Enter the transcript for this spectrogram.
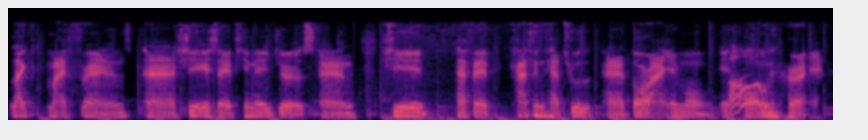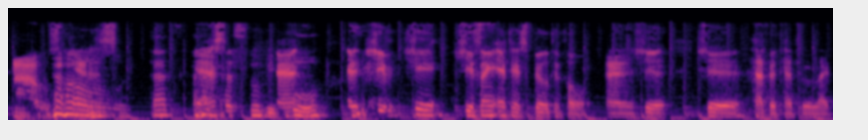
like my friend, uh, she is a teenager and she have a cartoon tattoo, uh, Doraemon, it- Oh. on her arms. yes. Oh, that, Yes. that would be And- cool. And she she she think it is beautiful and she she have a tattoo like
